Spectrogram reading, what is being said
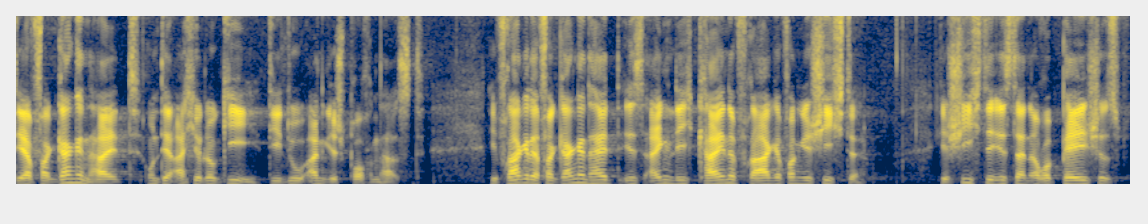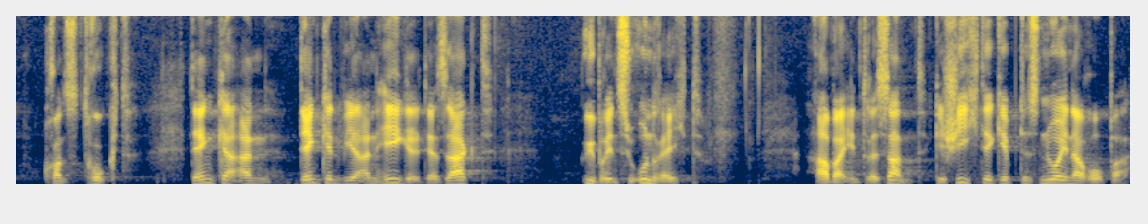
der Vergangenheit und der Archäologie, die du angesprochen hast, die Frage der Vergangenheit ist eigentlich keine Frage von Geschichte. Geschichte ist ein europäisches Konstrukt. Denke an, denken wir an Hegel, der sagt, übrigens zu Unrecht, aber interessant. Geschichte gibt es nur in Europa.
